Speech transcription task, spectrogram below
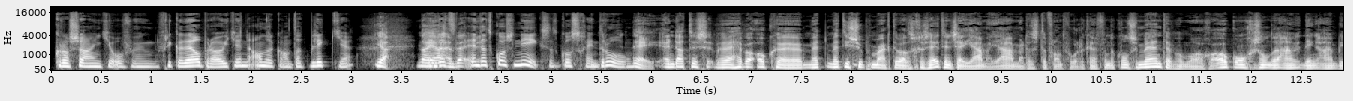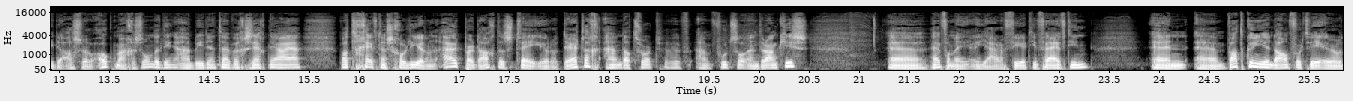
croissantje of hun frikandelbroodje. En de andere kant dat blikje. Ja, nou en, ja, dat, wij- en dat kost niks, dat kost geen drol. Nee, en dat we hebben ook eh, met, met die supermarkten wel eens gezeten en zeiden, ja, maar ja, maar dat is de verantwoordelijkheid van de consument en we mogen ook ongezonde dingen aanbieden als we ook maar gezonde dingen aanbieden. En toen hebben we gezegd, nou ja, wat geeft een scholier dan uit per dag? Dat is 2,30 euro aan dat soort eh, aan voedsel en drankjes Eh, hè, van een, een jaar of 14, 15. En wat kun je dan voor 2,30 euro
